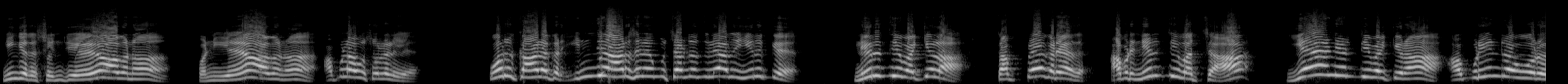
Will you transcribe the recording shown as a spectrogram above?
நீங்க இதை செஞ்சே ஆகணும். பண்ணியே ஆகணும். அப்படிலாம் அவங்க சொல்லலையே. ஒரு காலக்கெடு இந்திய அரசியலமைப்பு சட்டத்திலே அது இருக்கு. நிறுத்தி வைக்கலாம் தப்பே கிடையாது. அப்படி நிறுத்தி வச்சா ஏன் நிறுத்தி வைக்கிறோம் அப்படின்ற ஒரு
